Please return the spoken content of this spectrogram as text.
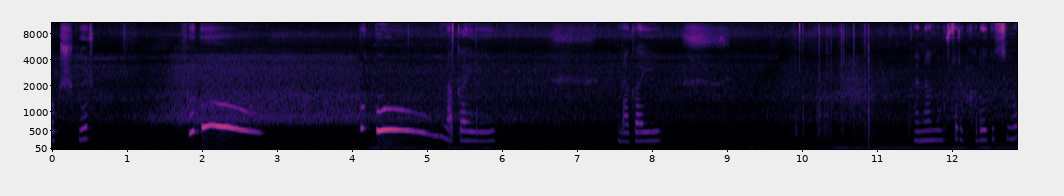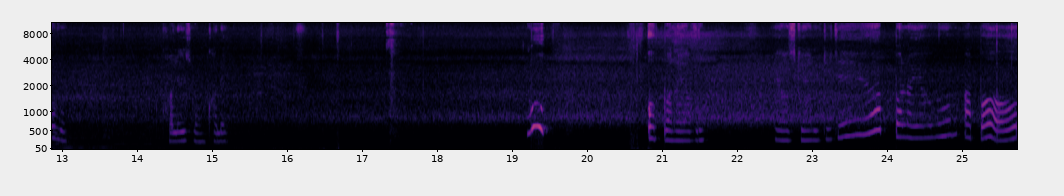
Çok şükür. Nagai. Nagai. Fernando Muslera kaleye gitsin oğlum. Kaleyi son kale. Hoppala yavrum. Yaz geldi de hoppala yavrum. Abo.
